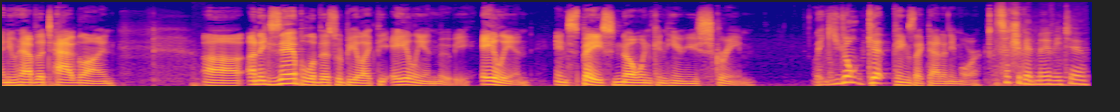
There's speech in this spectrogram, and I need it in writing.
and you would have the tagline. Uh, an example of this would be like the Alien movie. Alien. In space, no one can hear you scream. Like, you don't get things like that anymore. Such a good movie too.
